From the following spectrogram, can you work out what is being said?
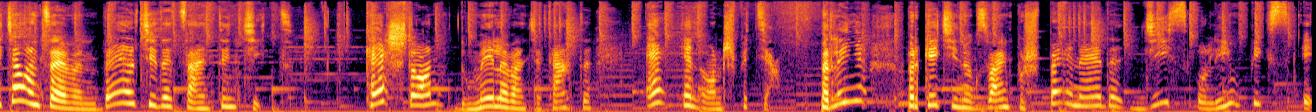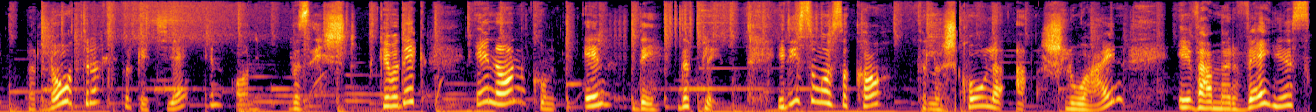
E ciao insieme, belci de Zaint in Cit. Queston, 2024, è un anno speciale. Per linea, perché ci non svain per spenede gis Olympics e per l'altra, perché ci è un anno besest. Che vuol dire? Un anno con un D de ple. E di sono so qua per la scuola a Schluain e va merveglies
